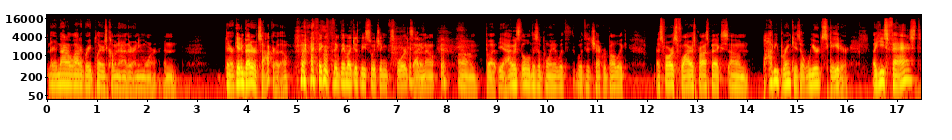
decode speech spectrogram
There are not a lot of great players coming out of there anymore, and they're getting better at soccer though. I think I think they might just be switching sports. I don't know, um, but yeah, I was a little disappointed with with the Czech Republic. As far as Flyers prospects, um, Bobby Brink is a weird skater. Like he's fast,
